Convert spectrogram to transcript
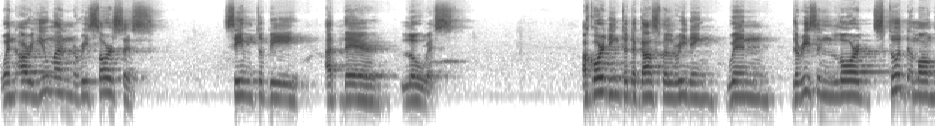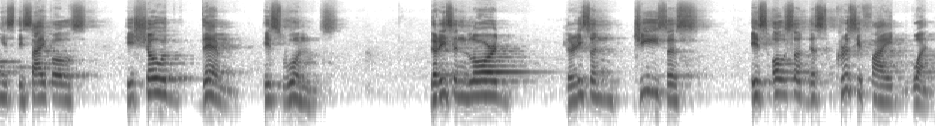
when our human resources seem to be at their lowest. According to the gospel reading, when the risen Lord stood among his disciples, he showed them his wounds. The risen Lord, the risen Jesus is also the crucified one.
